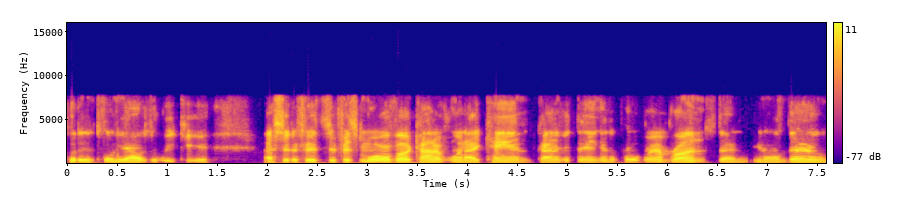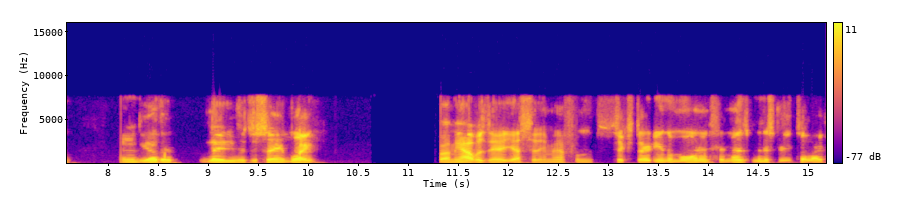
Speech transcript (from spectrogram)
put in 20 hours a week here. I said, if it's if it's more of a kind of when I can kind of a thing and the program runs, then, you know, I'm down. And the other lady was the same way. I mean, I was there yesterday, man, from 6:30 in the morning for men's ministry till like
